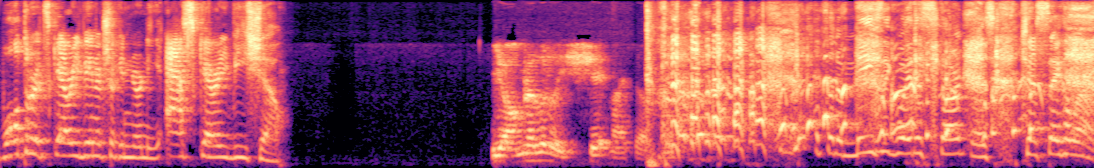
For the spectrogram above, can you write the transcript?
Walter, it's Gary Vaynerchuk, and you're in the Ask Gary Vee show. Yo, I'm gonna literally shit myself. That's an amazing way to start this. Just say hello.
